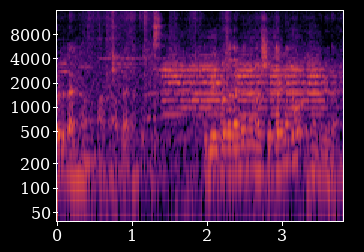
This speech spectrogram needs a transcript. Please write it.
এটা দেখা না, মাথা ব্যথা করতেছে। তুমি এই কথা দেখা দাও না সে দেখা দাও, এখান থেকে দেখা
